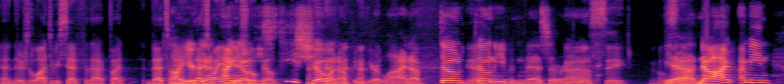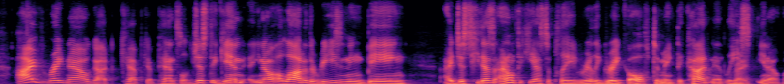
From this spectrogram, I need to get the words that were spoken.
and there's a lot to be said for that but that's Oh, my you're that's gonna. my I initial know he's, build he's showing up in your lineup. Don't Yeah. don't even mess around. we'll see We'll Yeah, see. no, I I mean, I've right now got Koepka penciled. Just again, you know, a lot of the reasoning being, I just he doesn't. I don't think he has to play really great golf to make the cut and at least Right. you know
